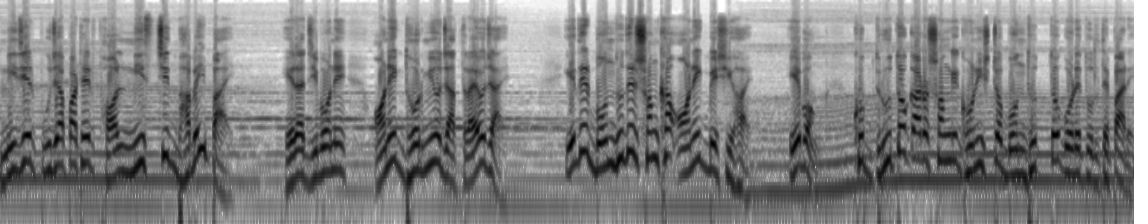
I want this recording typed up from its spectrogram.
নিজের পূজাপাঠের ফল নিশ্চিতভাবেই পায়। এরা জীবনে অনেক ধর্মীয় যাত্রায়ও যায়। এদের বন্ধুদের সংখ্যা অনেক বেশি হয় এবং খুব দ্রুত কারও সঙ্গে ঘনিষ্ঠ বন্ধুত্ব গড়ে তুলতে পারে।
